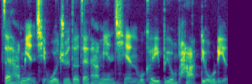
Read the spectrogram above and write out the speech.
在他面前，我觉得在他面前，我可以不用怕丢脸，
